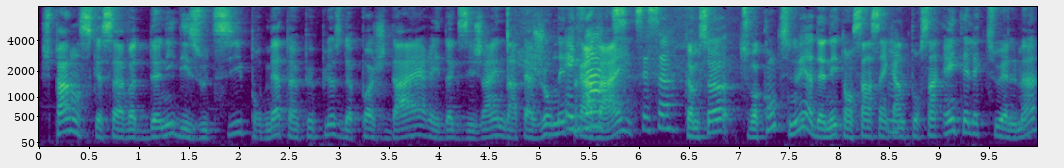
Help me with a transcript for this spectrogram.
je pense que ça va te donner des outils pour mettre un peu plus de poche d'air et d'oxygène dans ta journée de exact, travail. c'est ça. Comme ça, tu vas continuer à donner ton 150% intellectuellement,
